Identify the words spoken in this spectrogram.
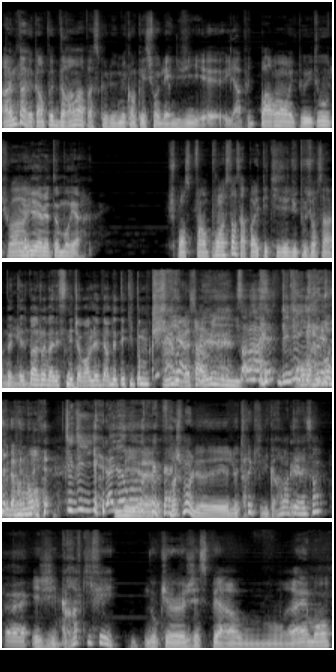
En même temps avec un peu de drama parce que le mec en question, il a une vie, euh, il a plus de parents et tout et tout, tu vois. Il Il- va bientôt mourir. Je pense, enfin, pour l'instant, ça n'a pas été teasé du tout sur ça. T'inquiète pas, un jour il va dessiner, tu vas voir le verre de thé qui tombe. Oui, bah ça, oui. Ça va, Gigi Probablement au bout d'un moment. Gigi, Mais euh, franchement, le, le truc, il est grave intéressant. Ouais. Et j'ai grave kiffé. Donc euh, j'espère vraiment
